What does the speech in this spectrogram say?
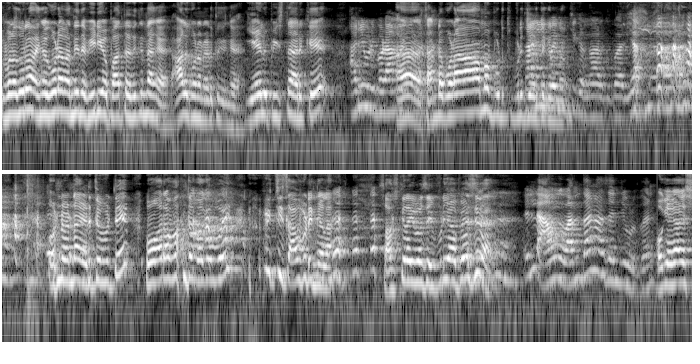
இவ்வளோ தூரம் எங்கள் கூட வந்து இந்த வீடியோ பார்த்ததுக்கு தாங்க ஆளுக்கு ஒன்று எடுத்துக்கோங்க. ஏழு பீஸ் தான் இருக்குது அடிப்படி ஆ படாம சண்டை போடாமல் பிடிச்சி பிடிச்சி எடுத்துக்கணும். ஒன்று ஒன்றா எடுத்து விட்டு ஓரமாக அந்த பக்கம் போய் பிச்சு சாப்பிடுங்களா? சப்ஸ்கிரைபர்ஸ் இப்படியா பேசுவேன்? இல்ல அவங்க வந்தா நான் செஞ்சு கொடுப்பேன். ஓகே காய்ஸ்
